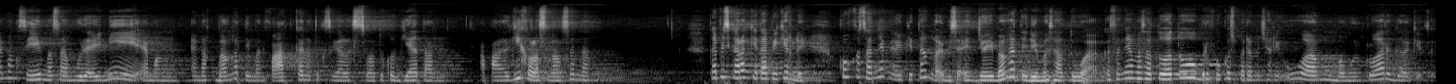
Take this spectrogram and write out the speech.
Emang sih masa muda ini emang enak banget dimanfaatkan untuk segala sesuatu kegiatan. Apalagi kalau senang-senang. Tapi sekarang kita pikir deh, kok kesannya kayak kita nggak bisa enjoy banget ya di masa tua. Kesannya masa tua tuh berfokus pada mencari uang, membangun keluarga gitu.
